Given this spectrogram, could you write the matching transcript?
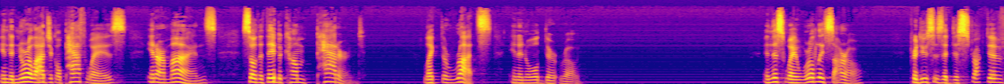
into neurological pathways in our minds so that they become patterned, like the ruts in an old dirt road. In this way, worldly sorrow produces a destructive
